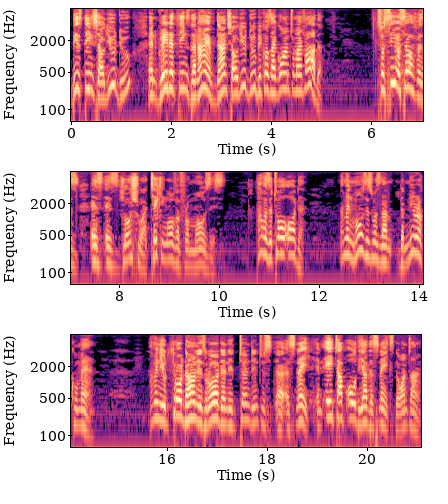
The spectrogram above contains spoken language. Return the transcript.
These things shall you do, and greater things than I have done shall you do because I go unto my Father. So see yourself as, as, as Joshua taking over from Moses. That was a tall order. I mean, Moses was the, the miracle man. I mean, you'd throw down his rod and it turned into uh, a snake and ate up all the other snakes the one time.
